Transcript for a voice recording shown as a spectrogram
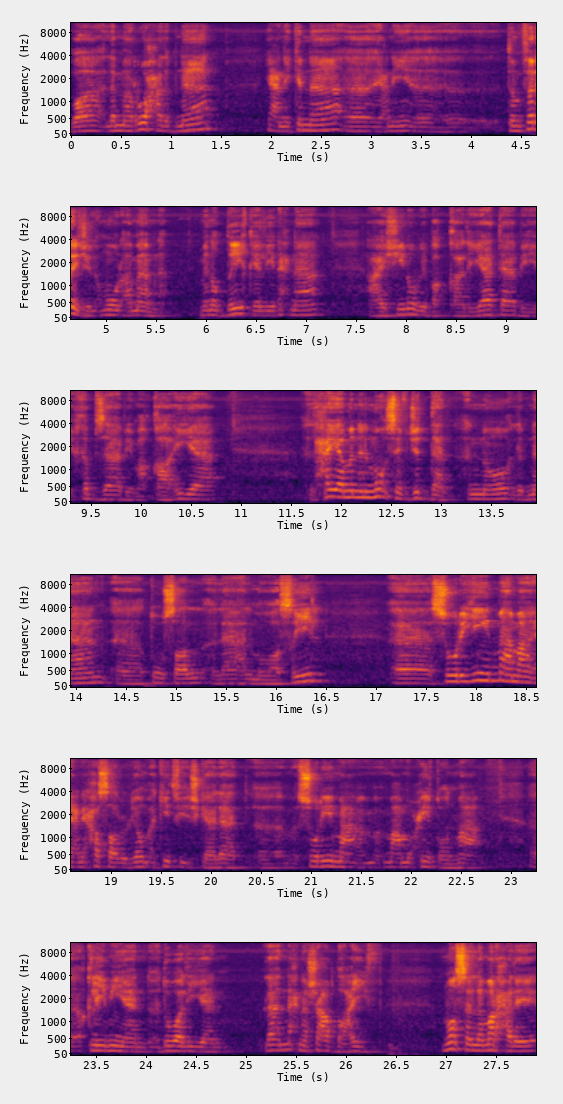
ولما نروح على لبنان يعني كنا آه، يعني آه، تنفرج الأمور أمامنا. من الضيق اللي نحن عايشينه ببقالياتها بخبزها بمقاهيها الحقيقة من المؤسف جدا إنه لبنان آه، توصل لهالمواصيل السوريين مهما يعني حصلوا اليوم أكيد في إشكالات. السوريين مع مع محيطهم مع اقليميا دوليا. لأن نحن شعب ضعيف. نوصل لمرحلة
